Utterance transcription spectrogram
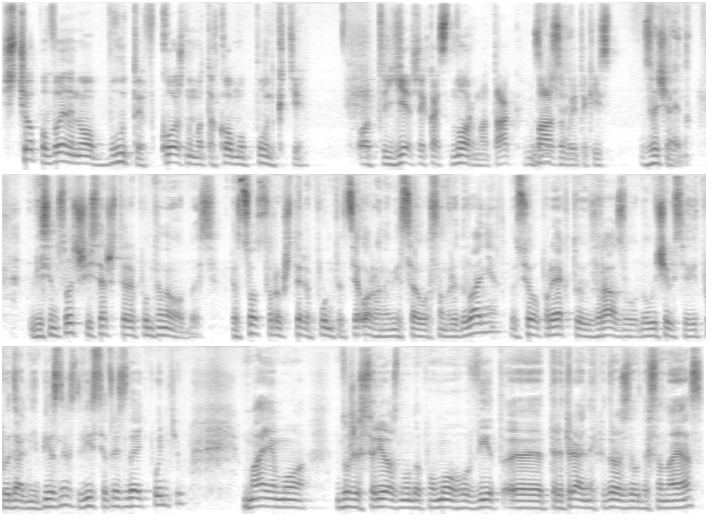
Що повинно бути в кожному такому пункті? От є ж якась норма, так? Базовий такий Звичайно, 864 пункти на область, 544 пункти це органи місцевого самоврядування. До цього проєкту зразу долучився відповідальний бізнес 239 пунктів. Маємо дуже серйозну допомогу від е, територіальних підрозділів ДСНС.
